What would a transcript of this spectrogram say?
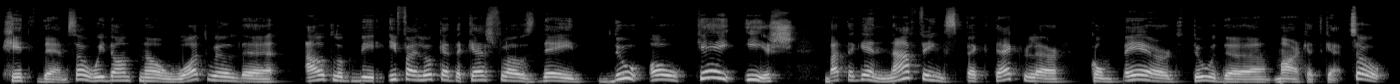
hit them. So we don't know what will the outlook be. If i look at the cash flows they do okay-ish but again nothing spectacular compared to the market cap. So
